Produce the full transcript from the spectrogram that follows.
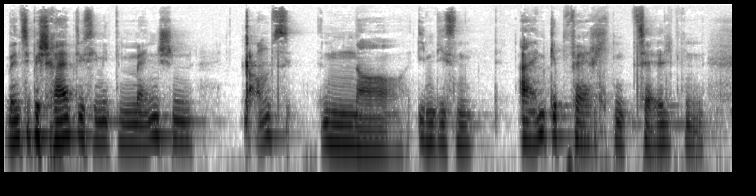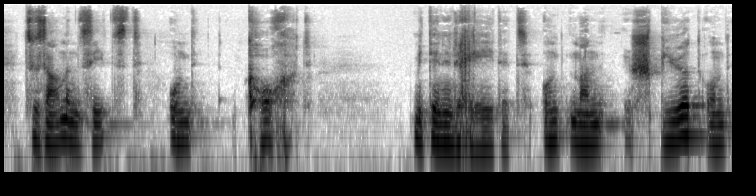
wenn sie beschreibt, wie sie mit Menschen ganz nah in diesen eingepferchten Zelten zusammensitzt und kocht, mit denen redet und man spürt und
